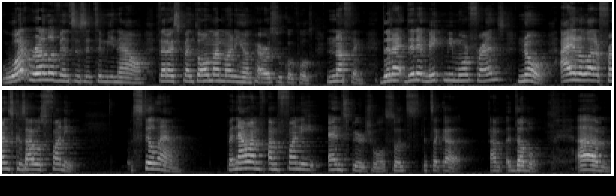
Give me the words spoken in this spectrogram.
What relevance is it to me now that I spent all my money on Parasuco clothes? Nothing. Did I did it make me more friends? No. I had a lot of friends because I was funny. Still am. But now I'm I'm funny and spiritual, so it's it's like a um, a double. Um,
